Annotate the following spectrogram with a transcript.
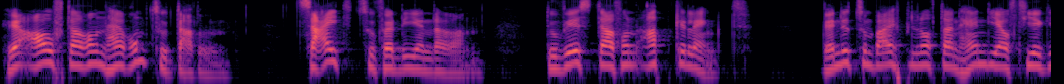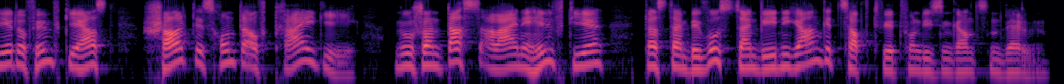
Hör auf, daran herumzudaddeln. Zeit zu verlieren daran. Du wirst davon abgelenkt. Wenn du zum Beispiel noch dein Handy auf 4G oder 5G hast, schalte es runter auf 3G. Nur schon das alleine hilft dir, dass dein Bewusstsein weniger angezapft wird von diesen ganzen Wellen.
